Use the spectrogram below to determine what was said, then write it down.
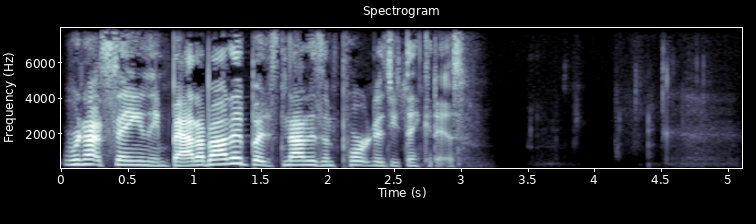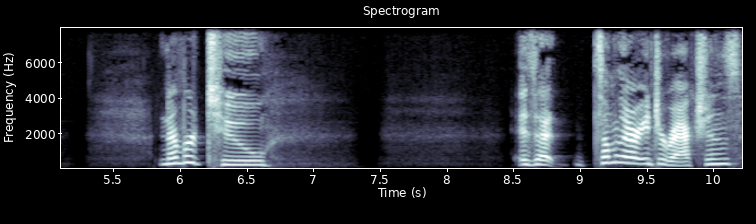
we're not saying anything bad about it, but it's not as important as you think it is. Number two is that some of our interactions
